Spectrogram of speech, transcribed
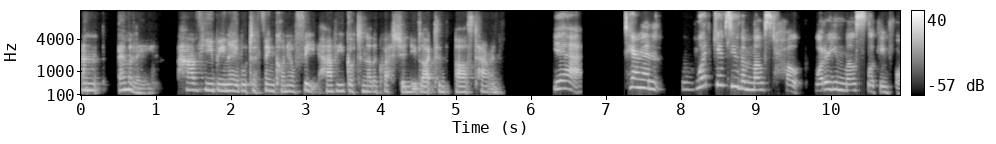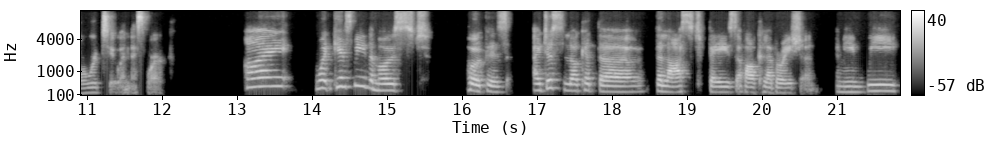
And emily have you been able to think on your feet? Have you got another question you'd like to ask Taryn? Yeah. Taryn, what gives you the most hope? What are you most looking forward to in this work? I what gives me the most hope is I just look at the the last phase of our collaboration. I mean, we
